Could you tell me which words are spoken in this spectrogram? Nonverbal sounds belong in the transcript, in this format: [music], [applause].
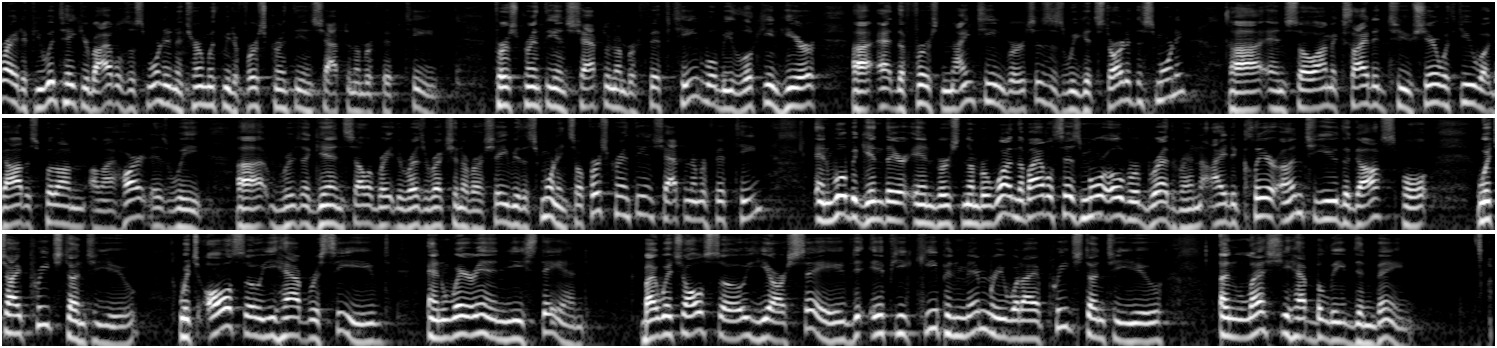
All right, if you would take your Bibles this morning and turn with me to 1 Corinthians chapter number 15. 1 Corinthians chapter number 15. We'll be looking here uh, at the first 19 verses as we get started this morning. Uh, and so I'm excited to share with you what God has put on, on my heart as we uh, again celebrate the resurrection of our Savior this morning. So 1 Corinthians chapter number 15. And we'll begin there in verse number 1. The Bible says, Moreover, brethren, I declare unto you the gospel which I preached unto you, which also ye have received and wherein ye stand, by which also ye are saved, if ye keep in memory what I have preached unto you, unless ye have believed in vain.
